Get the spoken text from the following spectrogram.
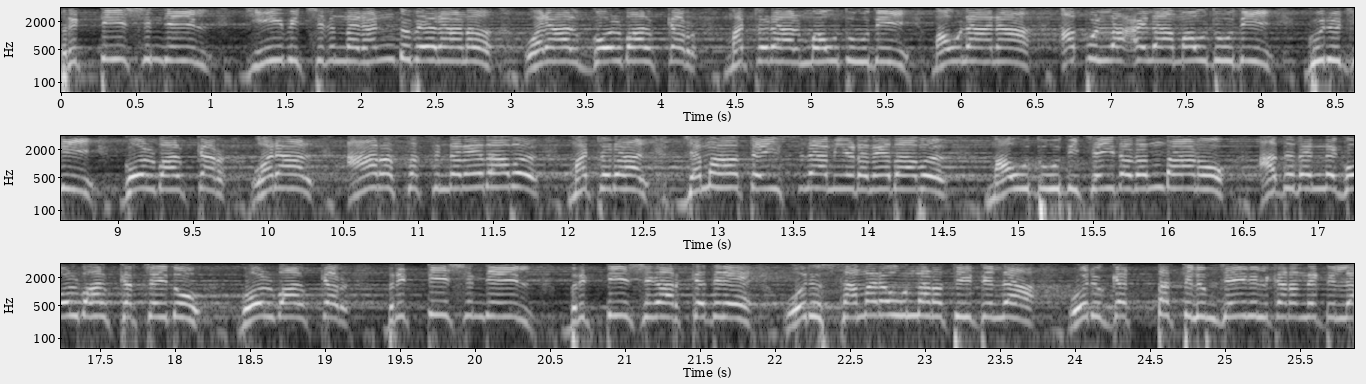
ബ്രിട്ടീഷ് ഇന്ത്യയിൽ ജീവിച്ചിരുന്ന രണ്ടുപേരാണ് ഒരാൾ ഗോൾവാൾക്കർ മറ്റൊരാൾ മൗദൂദി മൗലാന അബുല്ല അല മൗദൂദി ഗുരുജി ഗോൾവാൾക്കർ. ഒരാൾ ആർ എസ് എസിന്റെ നേതാവ് മറ്റൊരാൾ ജമാഅത്തെ ഇസ്ലാമിയുടെ നേതാവ്. മൗദൂദി ചെയ്തതെന്താണോ അത് തന്നെ ഗോൾവാൾക്കർ ചെയ്തു. ഗോൾവാൾക്കർ ബ്രിട്ടീഷ് ഇന്ത്യയിൽ ബ്രിട്ടീഷുകാർക്കെതിരെ ഒരു സമരവും നടത്തിയിട്ടില്ല ഒരു ഘട്ടത്തിലും ജയിലിൽ കടന്നിട്ടില്ല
